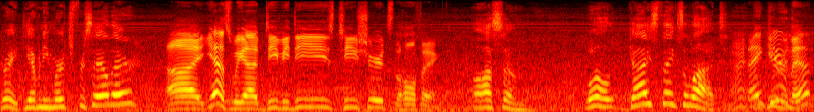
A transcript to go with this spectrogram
Great. Do you have any merch for sale there? Uh, yes, we got DVDs, T-shirts, the whole thing. Awesome. Well, guys, thanks a lot. All right, Thank, you, Richard. man.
